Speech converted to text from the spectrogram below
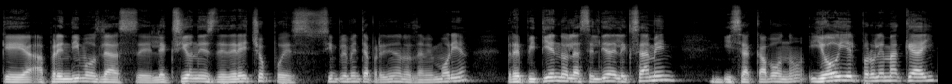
que aprendimos las eh, lecciones de derecho, pues simplemente aprendiéndolas de memoria, repitiéndolas el día del examen y se acabó, ¿no? Y hoy el problema que hay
